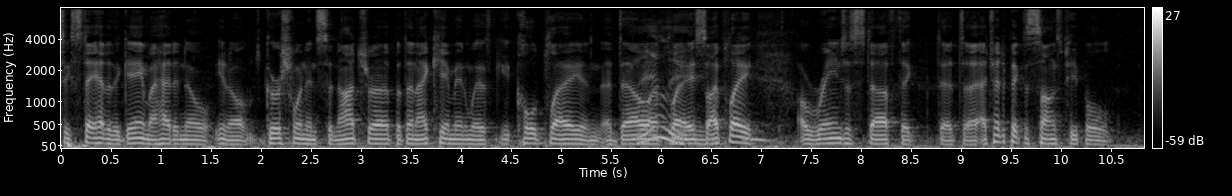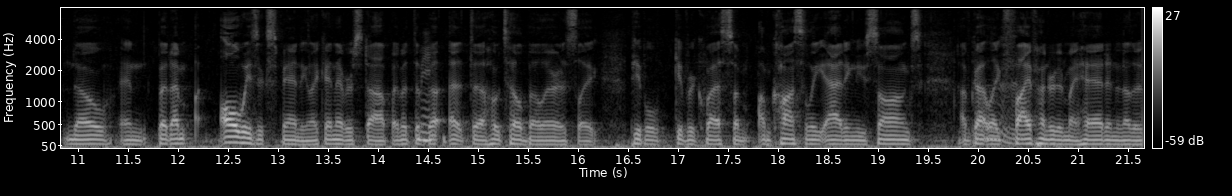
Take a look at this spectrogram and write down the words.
to stay ahead of the game. I had to know you know Gershwin and Sinatra, but then I came in with Coldplay and Adele. I Really? play, so I play a range of stuff that that uh, I try to pick the songs people know and but I'm always expanding like I never stop I'm at the Right. Be- at the Hotel Bel Air it's like people give requests I'm I'm constantly adding new songs I've got like 500 in my head and another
